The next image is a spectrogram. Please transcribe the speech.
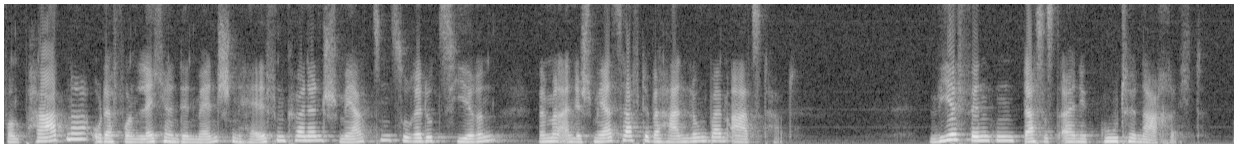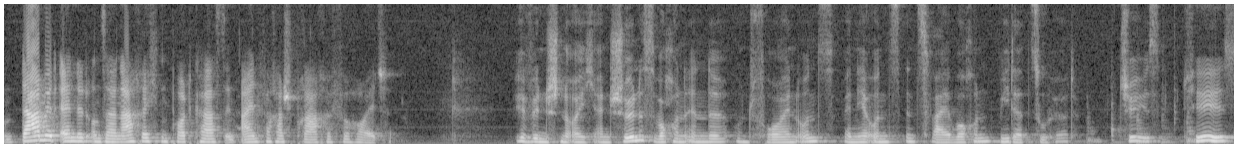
vom Partner oder von lächelnden Menschen helfen können, Schmerzen zu reduzieren, wenn man eine schmerzhafte Behandlung beim Arzt hat. Wir finden, das ist eine gute Nachricht. Und damit endet unser Nachrichtenpodcast in einfacher Sprache für heute. Wir wünschen euch ein schönes Wochenende und freuen uns, wenn ihr uns in zwei Wochen wieder zuhört. Tschüss. Tschüss.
